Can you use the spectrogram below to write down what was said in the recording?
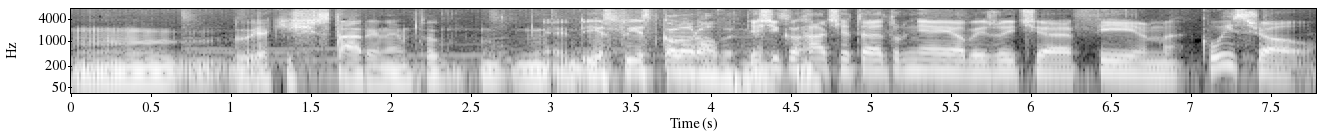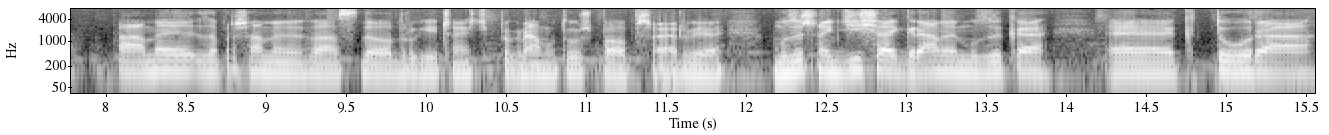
mm, jakiś stary, nie? To jest, jest kolorowy. Jeśli więc, no. kochacie teleturnieje, obejrzyjcie film Quiz Show. A my zapraszamy Was do drugiej części programu tuż po przerwie muzycznej. Dzisiaj gramy muzykę, e, która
